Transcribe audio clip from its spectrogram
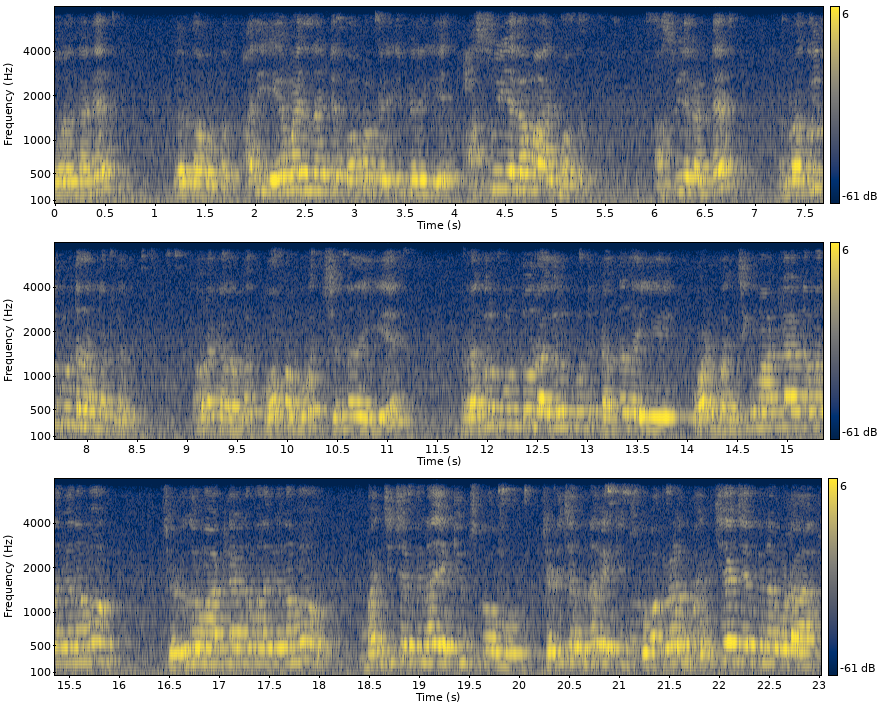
దూరంగానే వెళ్తూ ఉంటాం. అది ఏమైందంటే కోపం పెరిగి పెరిగి అసూయగా మారిపోతుంది. అసూయ కంటే రగులుకుంటుంది అన్నట్లేదు. అవునా కదమ్మా? కోపము చిన్నదయ్యి రగులుకుంటూ రగులుకుంటూ పెద్దదయ్యి వాడు మంచిగా మాట్లాడడం మనం వినము చెడుగా మాట్లాడడం మనం వినము మంచి చెప్పినా ఎక్కించుకోము చెడు చెప్పినా ఎక్కించుకోము. ఒకవేళ మంచిగా చెప్పినా కూడా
